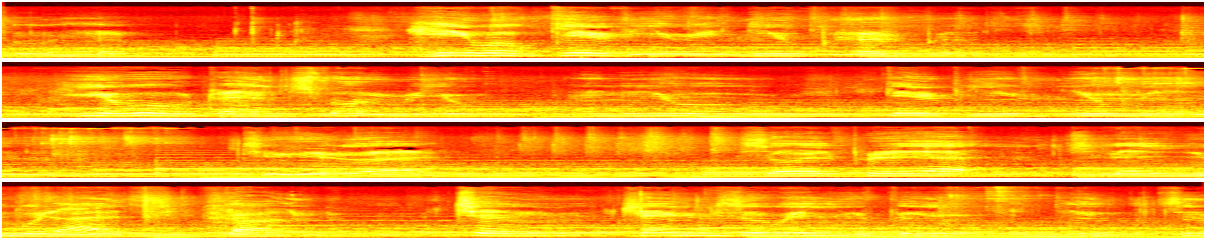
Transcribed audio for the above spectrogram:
to Him, He will give you a new purpose. He will transform you, and He will give you new meaning to your life. So I pray that today you would ask God to change the way you think and to,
